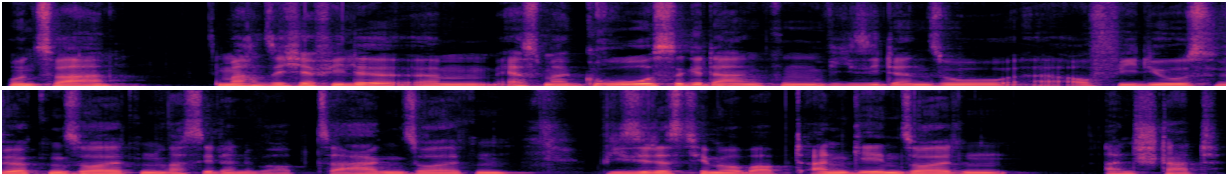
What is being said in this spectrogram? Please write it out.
Und zwar machen sich ja viele ähm, erstmal große Gedanken, wie sie dann so äh, auf Videos wirken sollten, was sie dann überhaupt sagen sollten, wie sie das Thema überhaupt angehen sollten, anstatt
